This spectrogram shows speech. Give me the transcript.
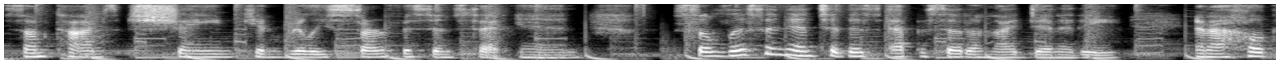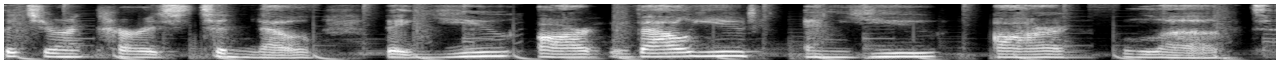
sometimes shame can really surface and set in. So listen into this episode on identity, and I hope that you're encouraged to know that you are valued and you are loved.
